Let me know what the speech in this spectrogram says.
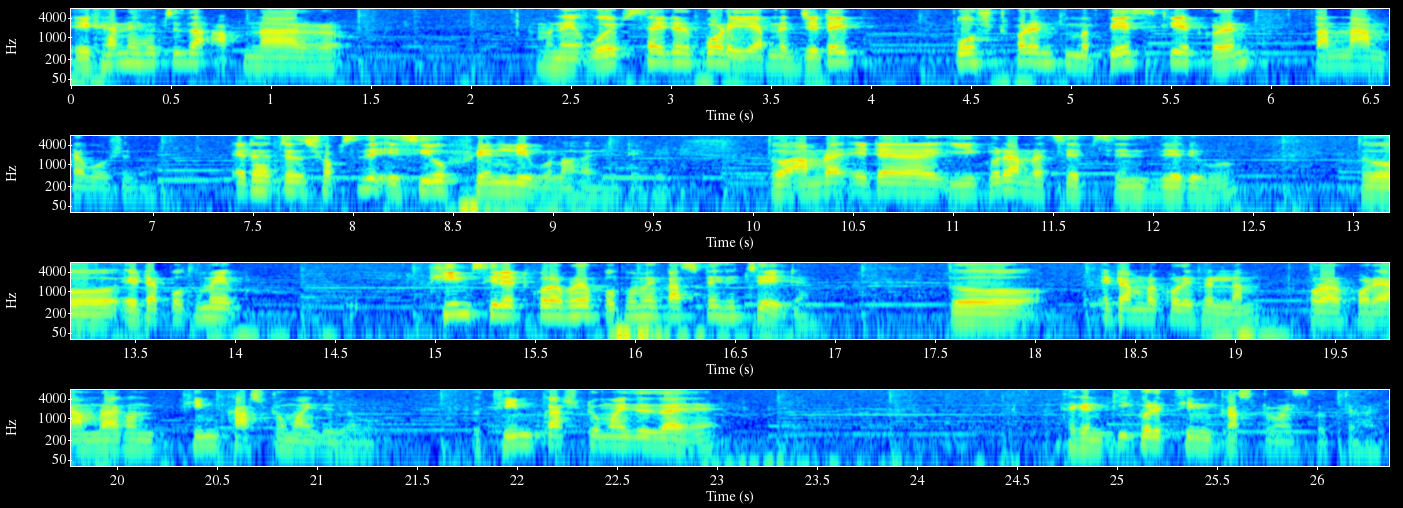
এখানে হচ্ছে যে আপনার মানে ওয়েবসাইটের পরেই আপনি যেটাই পোস্ট করেন কিংবা পেজ ক্রিয়েট করেন, তার নামটা বসে যায়। এটা হচ্ছে সবচেয়ে এসিও ফ্রেন্ডলি বলা হয় এটাকে। তো আমরা এটা ই করে আমরা সেভ সেন্স দিয়ে দেবো। তো এটা প্রথমে থিম সিলেক্ট করার পরে প্রথমে কাজটাই হচ্ছে এটা। তো এটা আমরা করে ফেললাম। করার পরে আমরা এখন থিম কাস্টমাইজে যাব। তো থিম কাস্টমাইজে যায় দেখেন কি করে থিম কাস্টমাইজ করতে হয়।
